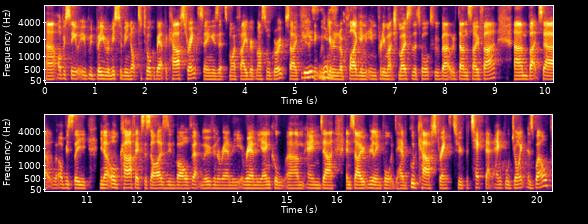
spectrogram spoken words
Uh, obviously, it would be remiss of me not to talk about the calf strength, seeing as that's my favorite muscle group. So yes, I think we've yes. given it a plug in, in pretty much most of the talks we've, uh, we've done so far. Um, but uh, obviously, you know, all calf exercises involve that movement around the around the ankle, um, and uh, and so really important to have good calf strength to protect that ankle joint as well.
